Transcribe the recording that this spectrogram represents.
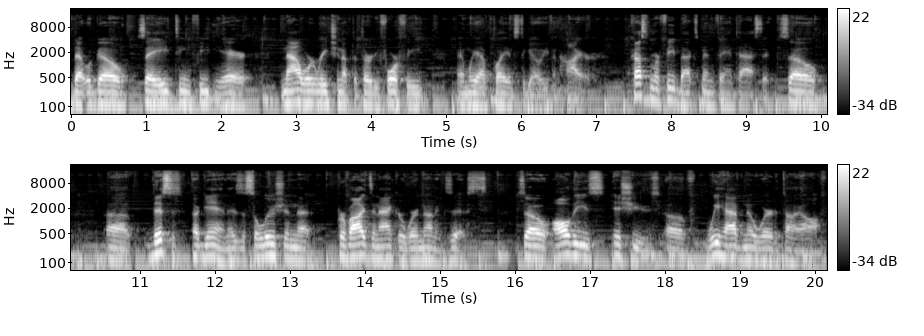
that would go, say, 18 feet in the air, now we're reaching up to 34 feet and we have plans to go even higher. Customer feedback's been fantastic. So uh, this, again, is a solution that provides an anchor where none exists. So all these issues of we have nowhere to tie off.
